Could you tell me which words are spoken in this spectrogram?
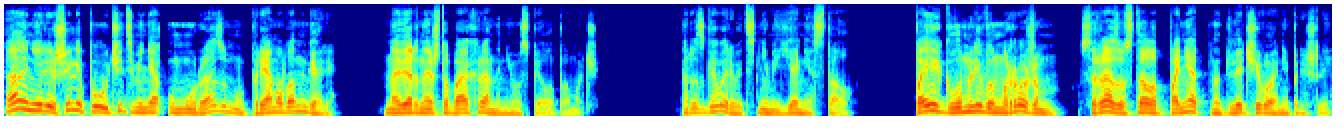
А они решили поучить меня уму-разуму прямо в ангаре. Наверное, чтобы охрана не успела помочь. Разговаривать с ними я не стал. По их глумливым рожам сразу стало понятно, для чего они пришли.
